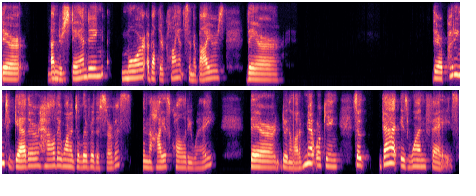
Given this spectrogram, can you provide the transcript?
They're hmm understanding more about their clients and their buyers. They're they're putting together how they want to deliver the service in the highest quality way. They're doing a lot of networking. So that is one phase.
